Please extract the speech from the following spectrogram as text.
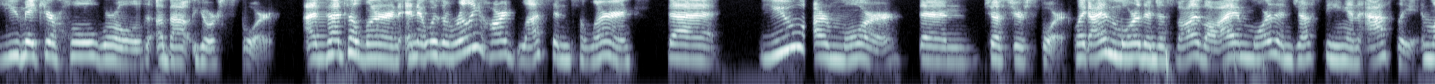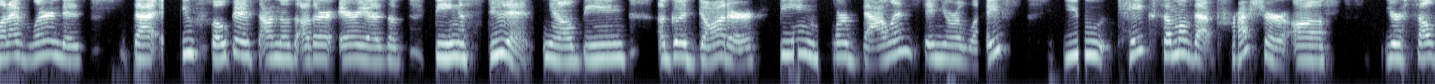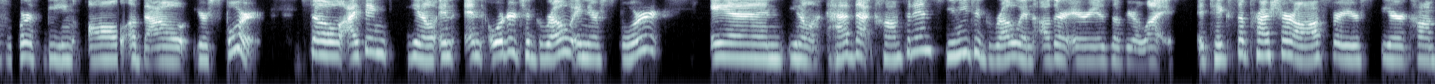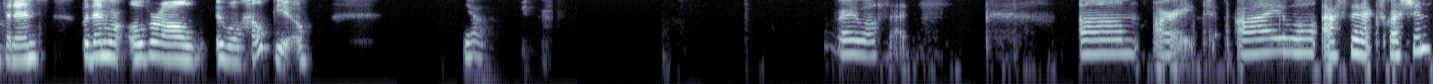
you make your whole world about your sport. I've had to learn, and it was a really hard lesson to learn that you are more than just your sport. Like I am more than just volleyball. I am more than just being an athlete. And what I've learned is that if you focus on those other areas of being a student, you know, being a good daughter, being more balanced in your life, you take some of that pressure off your self-worth being all about your sport. So I think, you know, in in order to grow in your sport, and you know have that confidence you need to grow in other areas of your life. It takes the pressure off for your your confidence but then we're overall it will help you. Yeah. Very well said. Um all right. I will ask the next question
